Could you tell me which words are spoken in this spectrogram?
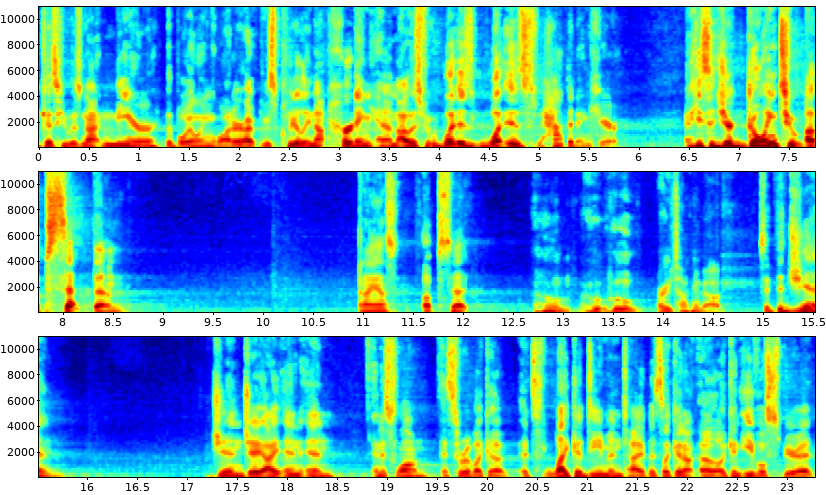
because he was not near the boiling water. I was clearly not hurting him. I was, what is, what is happening here? And he said, You're going to upset them. And I asked, Upset whom? Who, who are you talking about? It's like the jinn. Jinn, J I N N. in Islam. It's sort of like a, it's like a demon type. It's like, a, a, uh, like an evil spirit.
